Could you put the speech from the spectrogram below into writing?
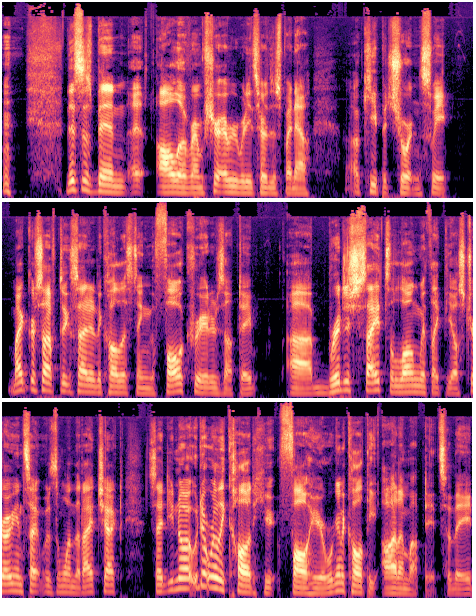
this has been uh, all over. I'm sure everybody's heard this by now. I'll keep it short and sweet. Microsoft decided to call this thing the Fall Creators Update. Uh, British sites, along with like the Australian site, was the one that I checked. Said, you know what, we don't really call it fall here. We're going to call it the autumn update. So they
